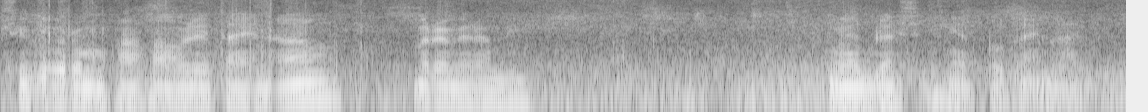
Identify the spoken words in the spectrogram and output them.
siguro makakahuli tayo ng marami-rami God bless. Ingat po tayong lahat.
